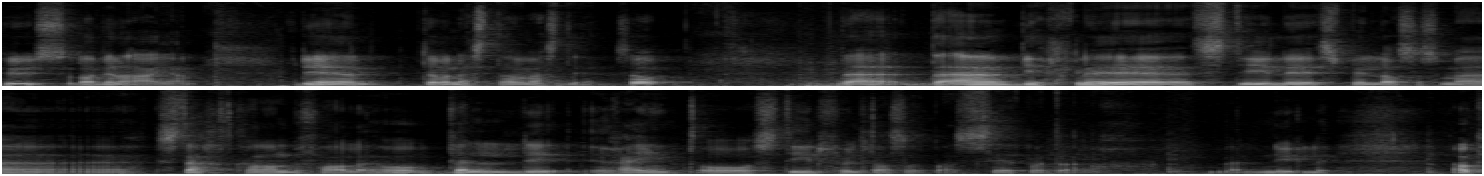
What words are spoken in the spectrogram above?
hus, og da vinner jeg igjen. Fordi det var nesten jeg var mest. Så det det er virkelig stilig spill altså, som jeg sterkt kan anbefale. Og veldig rent og stilfullt. Altså. Bare se på dette. Veldig nydelig. Ok,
